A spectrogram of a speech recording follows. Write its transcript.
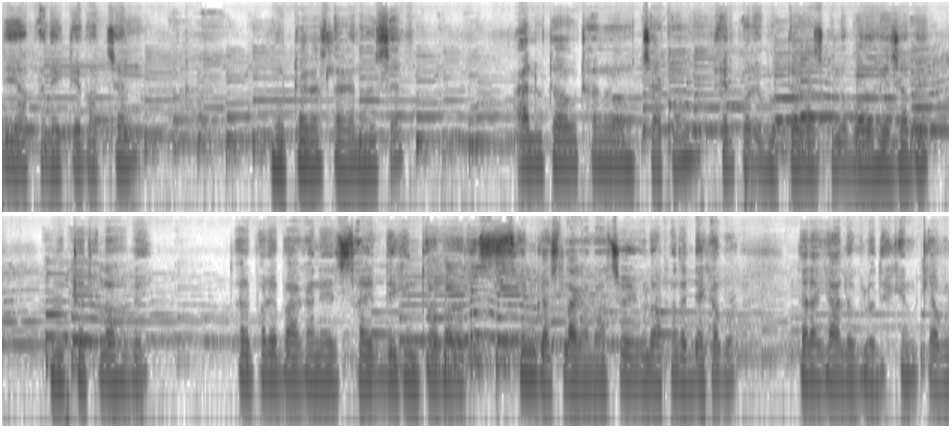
দিয়ে আপনি দেখতে পাচ্ছেন ভুট্টা গাছ লাগানো হয়েছে। আলুটা উঠানো হচ্ছে এখন। এরপরে ভুট্টা গাছগুলো বড় হয়ে যাবে, ভুট্টা তোলা হবে। তারপরে বাগানের সাইড দিয়ে কিন্তু আবার সিম গাছ লাগানো আছে, ওইগুলো আপনাদের দেখাবো। তার আগে আলুগুলো দেখেন, কেবল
